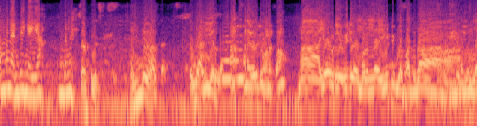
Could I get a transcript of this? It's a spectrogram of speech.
ரொம்ப நன்றிங்க ஐயா. ரொம்ப நன்றி. ரெண்டு வார்த்தை. கொஞ்சம் அதிகம் இல்லை. அனைவருக்கும் வணக்கம். நான் ஐயாவுடைய வீடியோ முதல்ல யூடியூப்ல பார்த்து தான் இவங்கள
